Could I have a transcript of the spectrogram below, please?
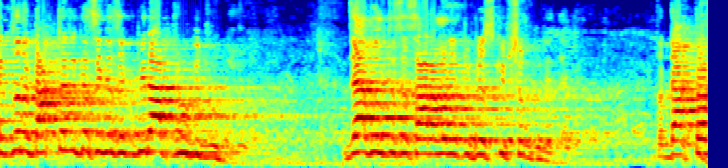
একজনের ডাক্তারের কাছে গেছে, বিরাট রুগীর রুগী। যা বলতেছে, স্যার, আমার একটু প্রেসক্রিপশন করে দেন। তো ডাক্তার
